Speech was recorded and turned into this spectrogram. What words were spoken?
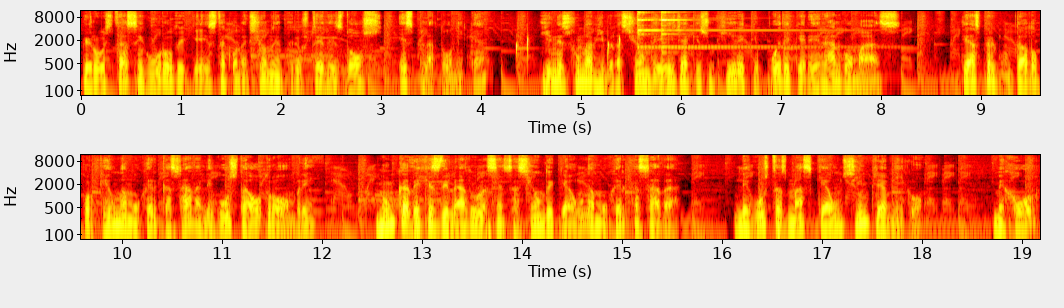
Pero ¿estás seguro de que esta conexión entre ustedes dos es platónica? ¿Tienes una vibración de ella que sugiere que puede querer algo más? ¿Te has preguntado por qué una mujer casada le gusta a otro hombre? Nunca dejes de lado la sensación de que a una mujer casada le gustas más que a un simple amigo. Mejor,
